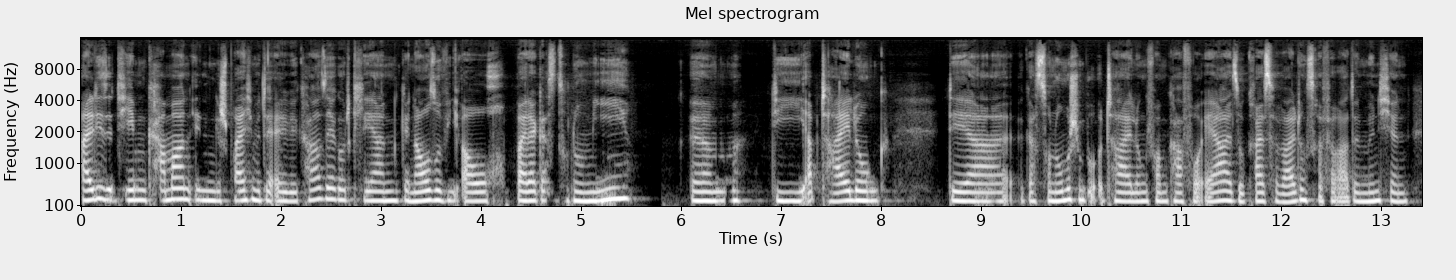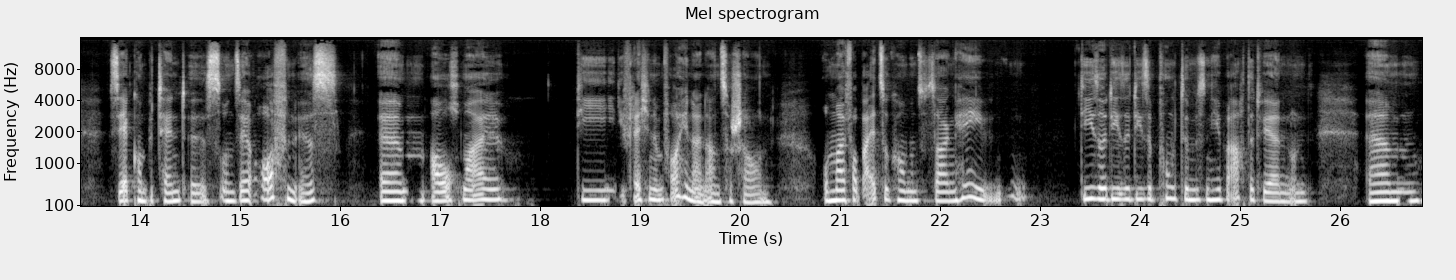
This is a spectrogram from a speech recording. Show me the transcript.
all diese Themen kann man in Gesprächen mit der LWK sehr gut klären, genauso wie auch bei der Gastronomie. Ähm, die Abteilung der gastronomischen Beurteilung vom KVR, also Kreisverwaltungsreferat in München, sehr kompetent ist und sehr offen ist, ähm, auch mal die, die Flächen im Vorhinein anzuschauen, um mal vorbeizukommen und zu sagen, hey, diese, diese, diese Punkte müssen hier beachtet werden. Und ähm,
